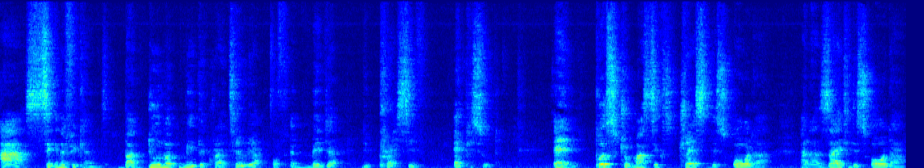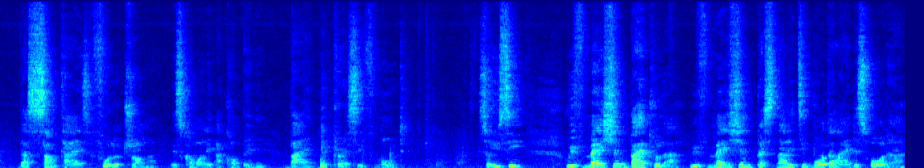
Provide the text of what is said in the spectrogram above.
are significant but do not meet the criteria of a major depressive episode. And post traumatic stress disorder and anxiety disorder that sometimes follow trauma is commonly accompanied by depressive mood. So you see, We've mentioned bipolar, we've mentioned personality borderline disorder,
